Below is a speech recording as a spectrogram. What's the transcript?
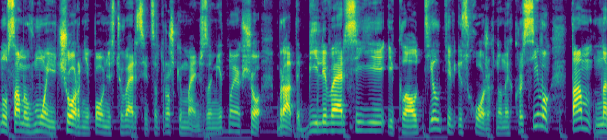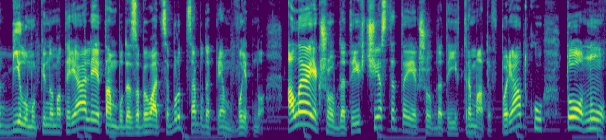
Ну саме в моїй чорній повністю версії це трошки менш замітно. Якщо брати білі версії і Tiltів і схожих на них кросівок, там на білому піноматеріалі там буде забиватися бруд, це буде прям видно. Але якщо ви будете їх чистити, якщо ви будете їх тримати в порядку, то ну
